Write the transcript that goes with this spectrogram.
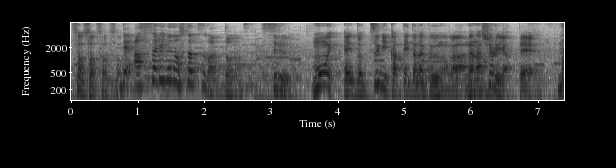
そうそうそうそう。であっさりめの2つはどうなんですか？スルー。もう、えっと次買っていただくのが7種類あって。7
